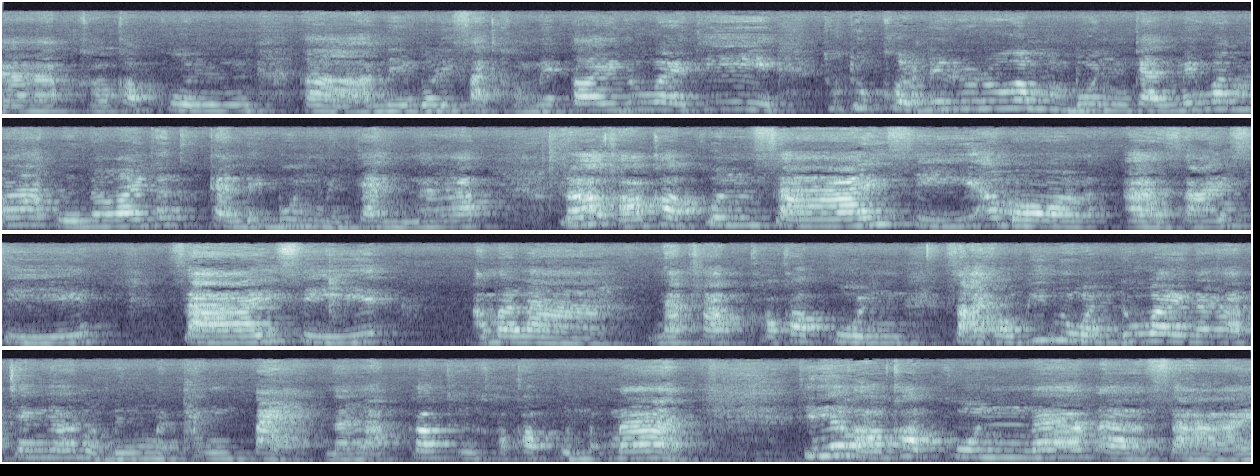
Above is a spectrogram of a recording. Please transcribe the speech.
นะครับขอขอบคุณเอ่อในบริษัทของแม่ต้อยด้วยที่ทุกๆ คนได้ร่วมบุญกันไม่ว่ามากหรือน้อยก็คือการได้บุญเหมือนกันนะครับ แล้วขอขอบคุณสายสีอมรอ่าสายสี สายสี อมรานะครับ ขอขอบคุณสายของพี่นวลด้วยนะครับ แจ้งยอดหมดเป็นหมดพันแปดนะครับ ก็คือขอขอบคุณมากๆ ทีนี้ขอขอบคุณนะครับสาย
